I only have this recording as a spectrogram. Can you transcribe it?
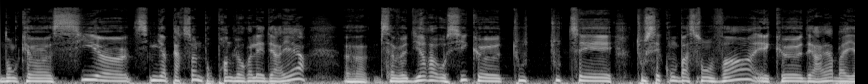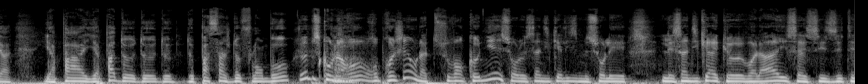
Donc, euh, si euh, s'il n'y a personne pour prendre le relais derrière, euh, ça veut dire aussi que tout toutes ces, tous ces combats sont vains et que derrière, bah, il y a, il y a pas, il y a pas de, de, de, de passage de flambeau. Oui, parce qu'on a re- reproché, on a souvent cogné sur le syndicalisme, sur les, les syndicats, et que voilà, ils étaient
